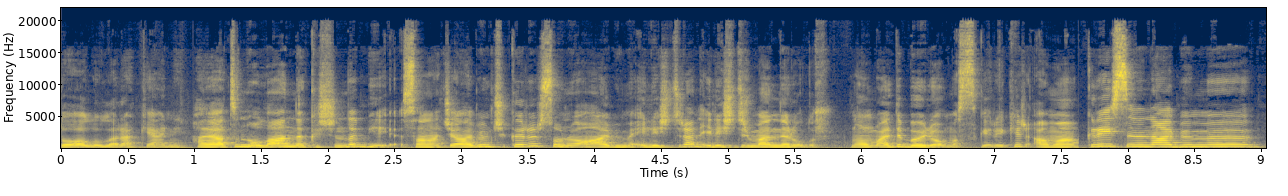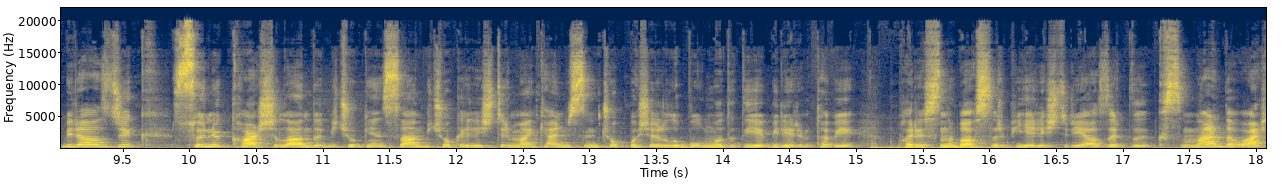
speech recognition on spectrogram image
doğal olarak yani. Hayatın olağan akışında bir sanatçı albüm çıkarır sonra o albümü eleştiren eleştirmenler olur. Normalde böyle olması gerekir ama Gracie'nin albümü birazcık sönük karşılandı. Birçok insan, birçok eleştirmen kendisini çok başarılı bulmadı diyebilirim. Tabii parasını bastırıp iyi eleştiri yazdırdığı kısımlar da var.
